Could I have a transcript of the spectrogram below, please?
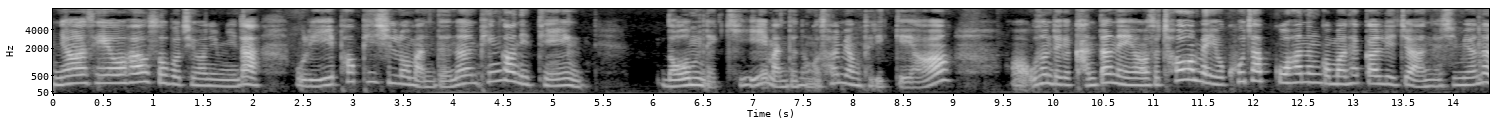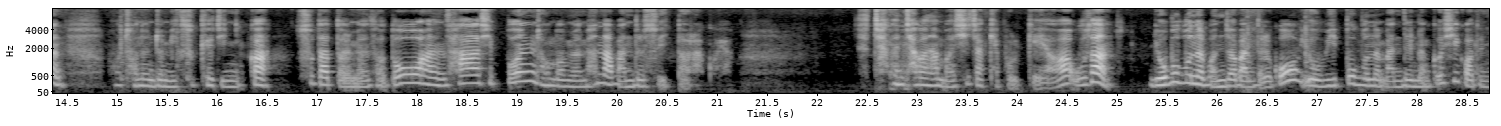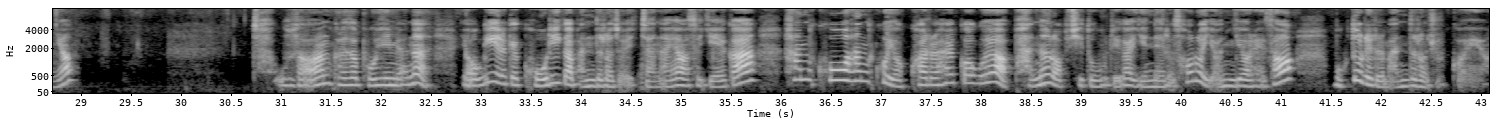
안녕하세요. 하우스 오브 지원입니다. 우리 퍼피실로 만드는 핑거 니팅 너음 네키 만드는 거 설명드릴게요. 어, 우선 되게 간단해요. 그래서 처음에 요 코 잡고 하는 것만 헷갈리지 않으시면은 어, 저는 좀 익숙해지니까 수다 떨면서도 한 40분 정도면 하나 만들 수 있더라고요. 차근차근 한번 시작해 볼게요. 우선 요 부분을 먼저 만들고 요 윗부분을 만들면 끝이거든요. 자, 우선 그래서 보시면은 여기 이렇게 고리가 만들어져 있잖아요. 그래서 얘가 한 코 한 코 역할을 할 거고요. 바늘 없이도 우리가 얘네를 서로 연결해서 목도리를 만들어 줄 거예요.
